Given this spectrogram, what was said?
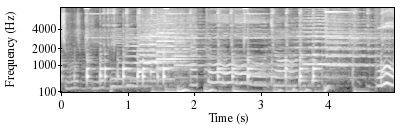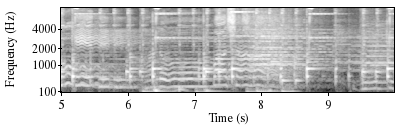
চোখে এত জল বুকে দিলি ভালোবাসা বুকে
